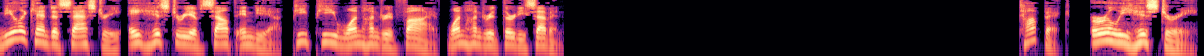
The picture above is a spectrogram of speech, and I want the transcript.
Nilakanta Sastri, A History of South India, pp 105, 137. Early history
